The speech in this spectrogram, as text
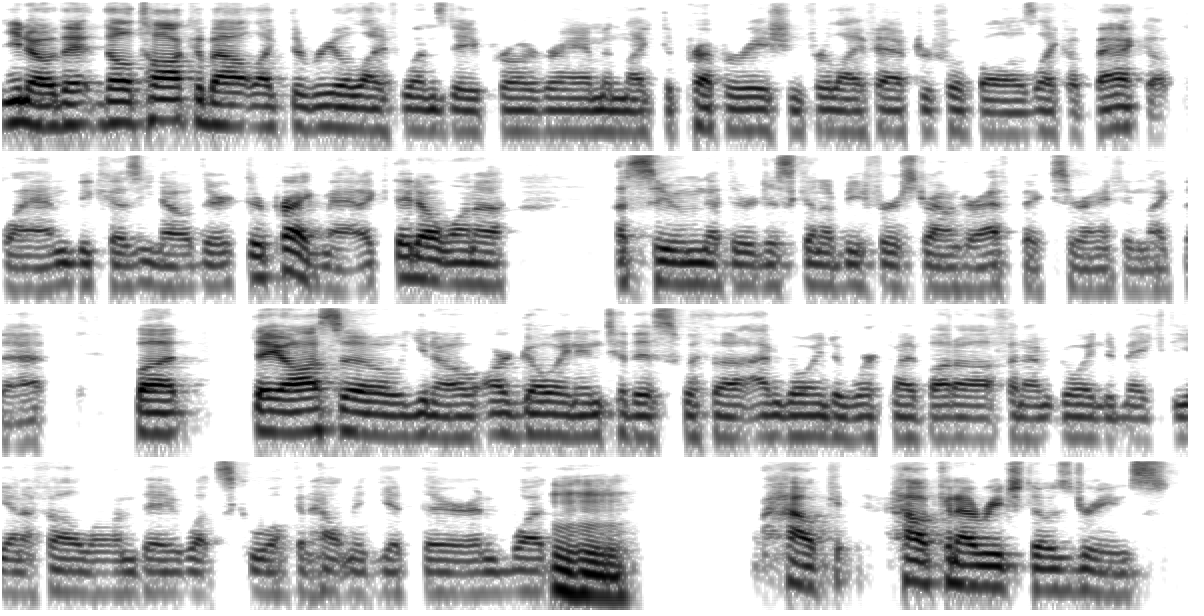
you know they, they'll talk about like the real life wednesday program and like the preparation for life after football is like a backup plan because you know they're they're pragmatic. They don't want to assume that they're just going to be first round draft picks or anything like that. But they also you know are going into this with a i'm going to work my butt off and i'm going to make the nfl one day. What school can help me get there and what mm-hmm. how how can i reach those dreams?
